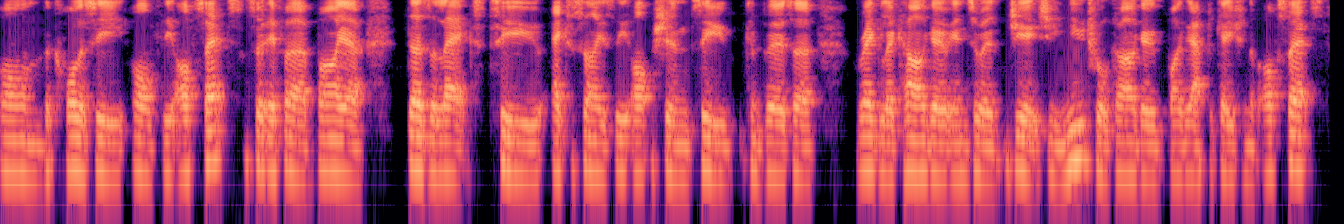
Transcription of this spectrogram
on the quality of the offsets. So if a buyer does elect to exercise the option to convert a regular cargo into a GHG neutral cargo by the application of offsets,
